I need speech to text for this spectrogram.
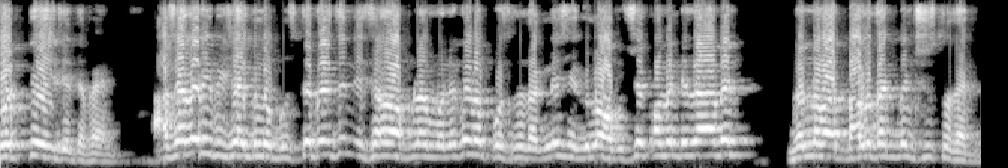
ভর্তি হয়ে যেতে পারেন। আশা করি বিষয়গুলো বুঝতে পেরেছেন। এছাড়াও আপনার মনে কোনো প্রশ্ন থাকলে সেগুলো অবশ্যই কমেন্টে জানাবেন। ধন্যবাদ, ভালো থাকবেন, সুস্থ থাকবেন।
